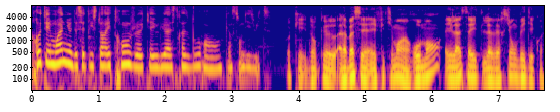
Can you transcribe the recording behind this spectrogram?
retémoigne de cette histoire étrange qui a eu lieu à Strasbourg en 1518. Ok, donc euh, à la base c'est effectivement un roman et là ça a été la version BD quoi.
